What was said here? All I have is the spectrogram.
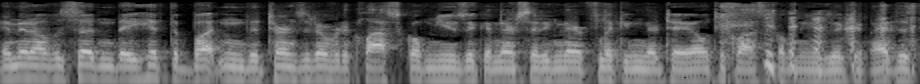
And then all of a sudden they hit the button that turns it over to classical music and they're sitting there flicking their tail to classical music. And I just,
